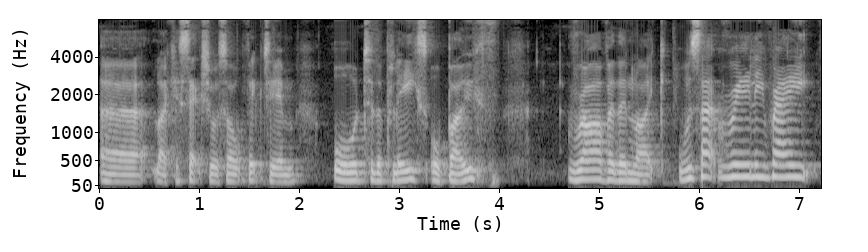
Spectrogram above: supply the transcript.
uh, like a sexual assault victim or to the police or both rather than like was that really rape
